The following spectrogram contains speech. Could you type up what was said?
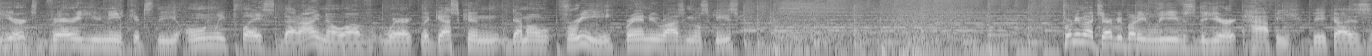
yurt's very unique. It's the only place that I know of where the guests can demo free brand new Rossignol skis. Pretty much everybody leaves the yurt happy because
